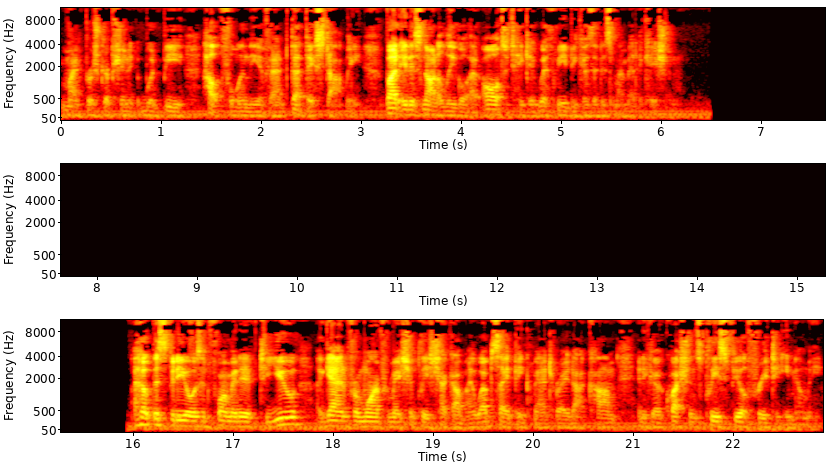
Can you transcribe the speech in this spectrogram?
my prescription would be helpful in the event that they stop me. But it is not illegal at all to take it with me because it is my medication. I hope this video was informative to you. Again, for more information, please check out my website, pinkmantaray.com. And if you have questions, please feel free to email me.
